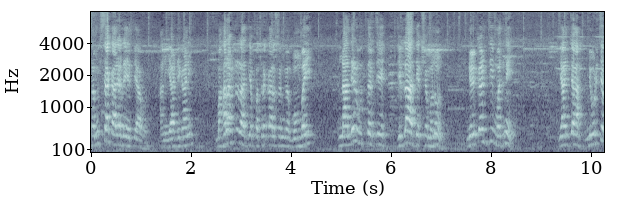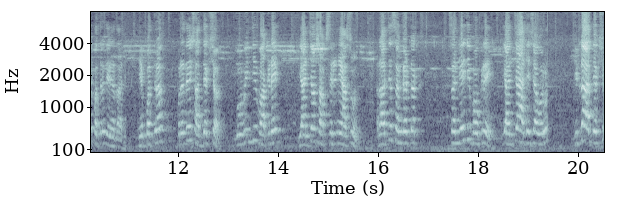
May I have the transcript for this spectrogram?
समीक्षा कार्यालय येथे आहोत. आणि या ठिकाणी महाराष्ट्र राज्य पत्रकार संघ मुंबई नांदेड उत्तरचे जिल्हा अध्यक्ष म्हणून निळकंठजी मदने यांच्या निवडीचे पत्र देण्यात आले. हे पत्र प्रदेश अध्यक्ष गोविंदजी वाकडे यांच्या स्वाक्षरीने असून राज्य संघटक संजयजी भोकरे यांच्या आदेशावरून जिल्हा अध्यक्ष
